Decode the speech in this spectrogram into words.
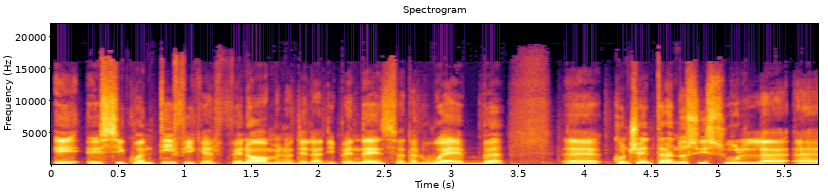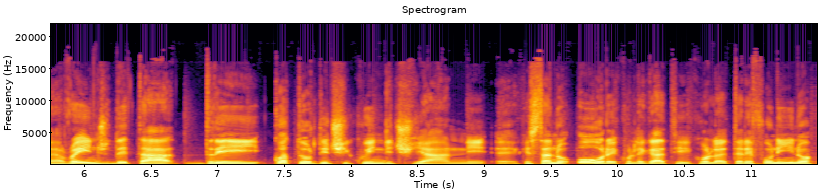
e eh, si quantifica il fenomeno della dipendenza dal web eh, concentrandosi sul range d'età dei 14-15 anni che stanno ore collegati col telefonino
